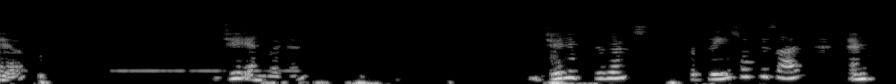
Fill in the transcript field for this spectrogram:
here j 10 j represents the place of decile and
